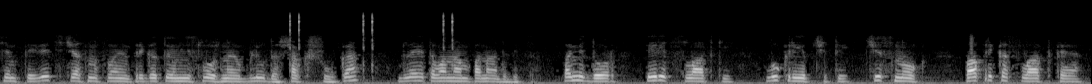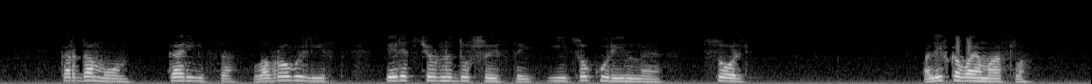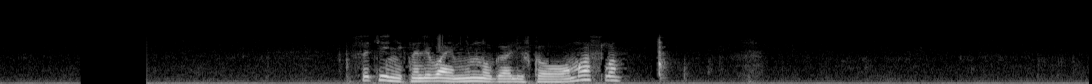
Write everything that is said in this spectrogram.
Всем привет! Сейчас мы с вами приготовим несложное блюдо шакшука. Для этого нам понадобится помидор, перец сладкий, лук репчатый, чеснок, паприка сладкая, кардамон, корица, лавровый лист, перец черный душистый, яйцо куриное, соль, оливковое масло. В сотейник наливаем немного оливкового масла.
